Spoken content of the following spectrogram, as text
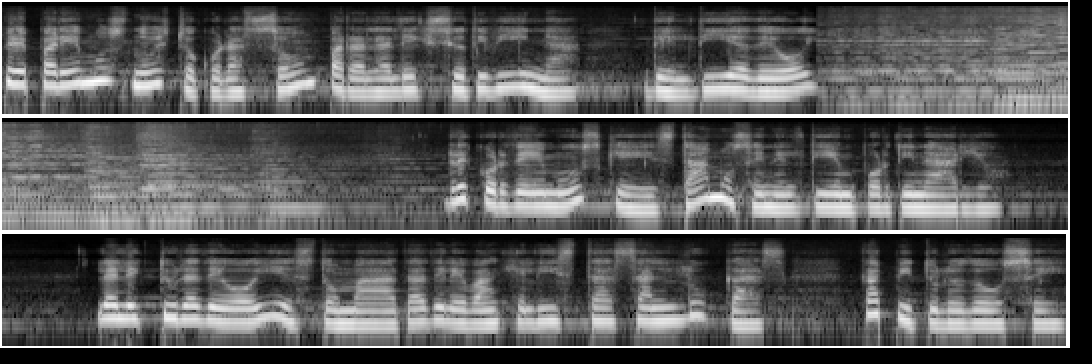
Preparemos nuestro corazón para la lección divina del día de hoy. Recordemos que estamos en el tiempo ordinario. La lectura de hoy es tomada del evangelista San Lucas, capítulo 12,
